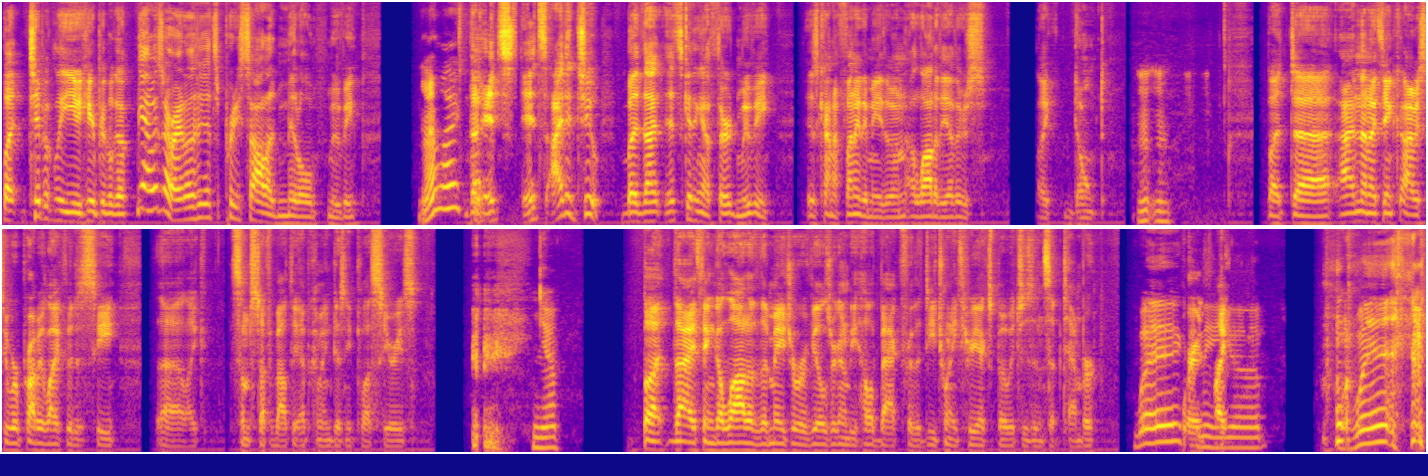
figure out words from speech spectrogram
but typically you hear people go, "Yeah, it was all right. It's a pretty solid middle movie." I like That that. it's it's I did too, but that it's getting a third movie is kind of funny to me. When a lot of the others like don't. Mm-mm. But uh, and then I think obviously we're probably likely to see uh, like some stuff about the upcoming Disney Plus series. Yeah. But I think a lot of the major reveals are going to be held back for the D23 Expo, which is in September. Wake Where it's me like- up. When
